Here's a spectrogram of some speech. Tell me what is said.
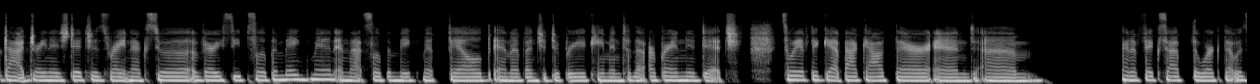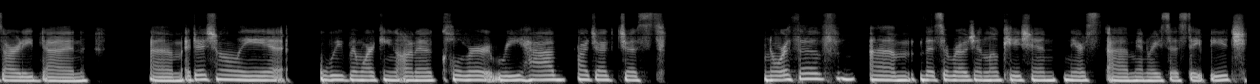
that drainage ditch is right next to a, a very steep slope embankment, and that slope embankment failed, and a bunch of debris came into the, our brand new ditch. So we have to get back out there and um, kind of fix up the work that was already done. Um, additionally, we've been working on a culvert rehab project just north of um, this erosion location near uh, Manresa State Beach.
